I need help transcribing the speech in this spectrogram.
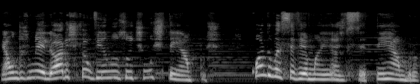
é um dos melhores que eu vi nos últimos tempos. Quando você vê Manhãs de Setembro,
